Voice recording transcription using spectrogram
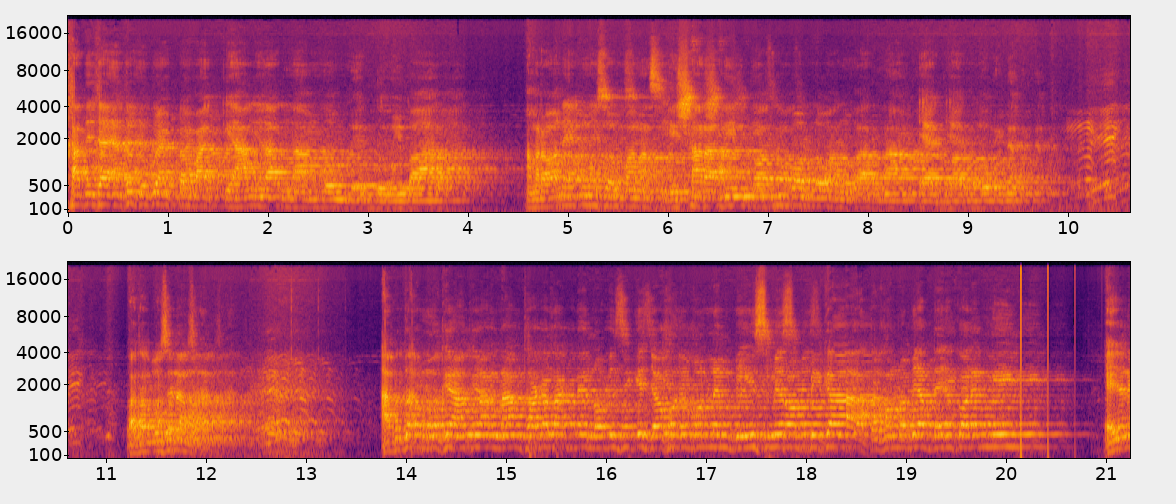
খাদিজা, এতটুকু একটা বাক্যে আল্লাহর নাম বলবে দুইবার। আমরা অনেক মুসলমান আছি, সারাদিন কথা বলল আল্লাহর নাম একবার বলি না। কথা বলছেন আপনার? আপনার মুখে আল্লাহর নাম থাকা লাগবে। নবীজিকে যখন বললেন, বিসমে রব্বিকা, তখন নবী আর দেরি করেননি। এই জন্য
